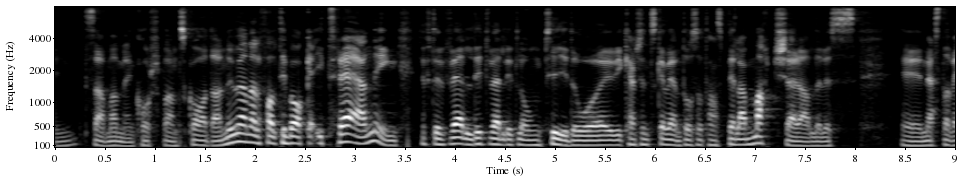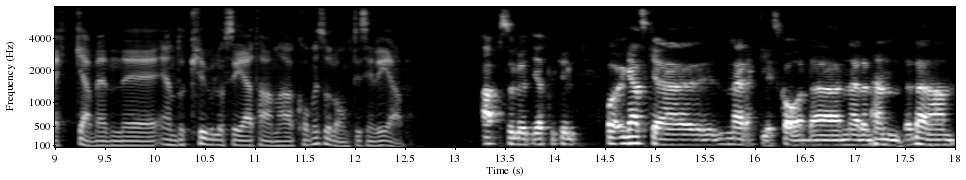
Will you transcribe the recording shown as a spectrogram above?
eh, samband med en korsbandsskada. Nu är han i alla fall tillbaka i träning efter väldigt, väldigt lång tid och vi kanske inte ska vänta oss att han spelar match här alldeles eh, nästa vecka, men ändå kul att se att han har kommit så långt i sin rehab absolut jättekul. Och ganska märklig skada när den hände där han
